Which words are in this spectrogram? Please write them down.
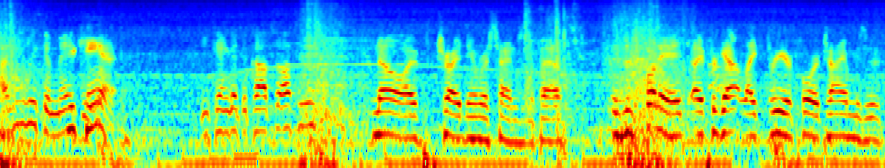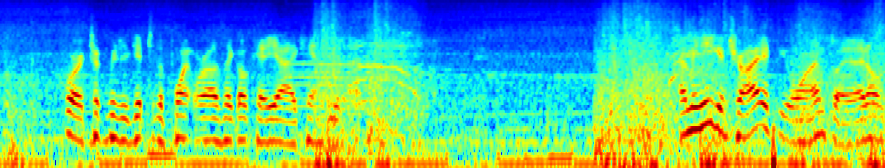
I think we can make. You it. can't. You can't get the cops off you? No, I've tried numerous times in the past. It's just funny, I, I forgot like three or four times before it took me to get to the point where I was like, okay, yeah, I can't do that. I mean, you can try if you want, but I don't,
